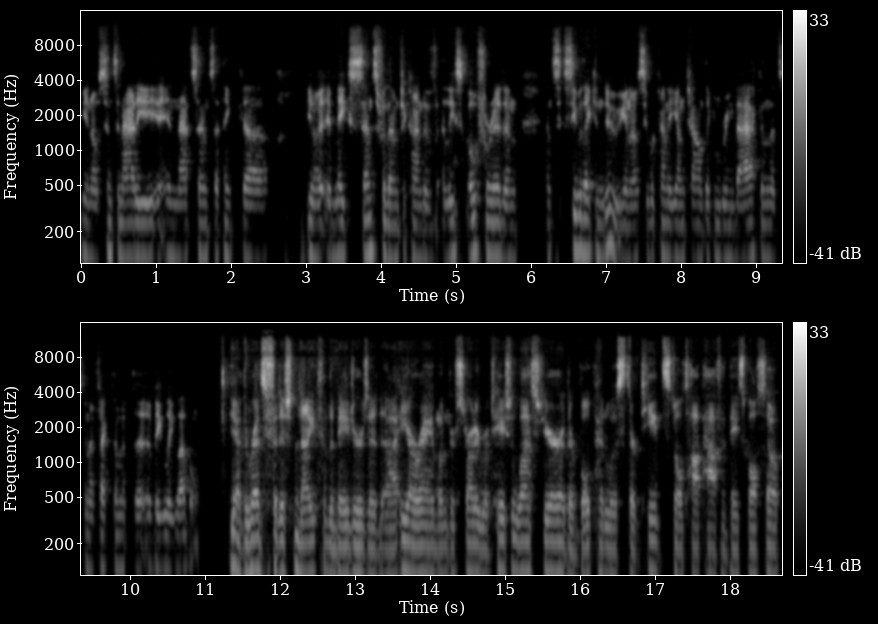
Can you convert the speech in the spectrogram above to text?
you know cincinnati in that sense i think uh, you know it makes sense for them to kind of at least go for it and and see what they can do you know see what kind of young talent they can bring back and that's going to affect them at the big league level yeah, the Reds finished ninth in the majors in uh, ERA among their starting rotation last year. Their bullpen was 13th, still top half of baseball. So,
